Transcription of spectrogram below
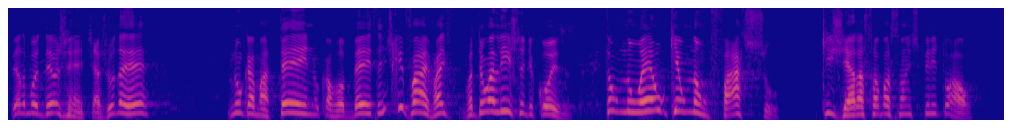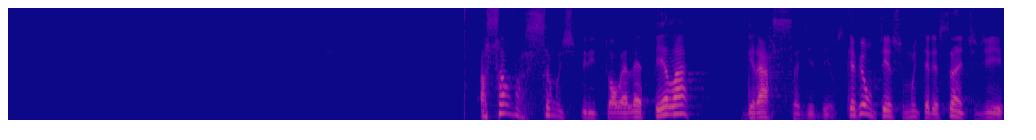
Pelo amor de Deus, gente, ajuda aí. Nunca matei, nunca roubei. Tem gente que vai, vai, vai ter uma lista de coisas. Então, não é o que eu não faço que gera a salvação espiritual. A salvação espiritual ela é pela graça de Deus. Quer ver um texto muito interessante de,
